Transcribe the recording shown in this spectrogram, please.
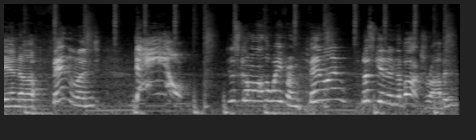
in uh, Finland. Damn! Just come all the way from Finland? Let's get in the box, Robin.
